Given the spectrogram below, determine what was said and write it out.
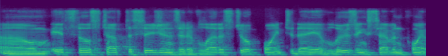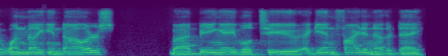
um, it's those tough decisions that have led us to a point today of losing 7.1 million dollars, but being able to again fight another day.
